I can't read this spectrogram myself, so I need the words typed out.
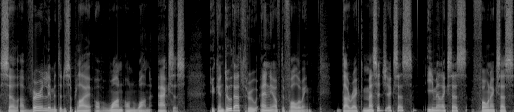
sell a very limited supply of one on one access. You can do that through any of the following direct message access, email access, phone access,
